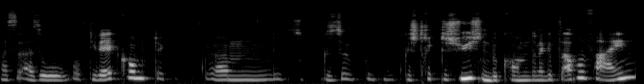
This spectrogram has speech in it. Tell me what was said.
was also auf die Welt kommt, ähm, gestrickte Schüchen bekommt. Und da gibt es auch einen Verein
